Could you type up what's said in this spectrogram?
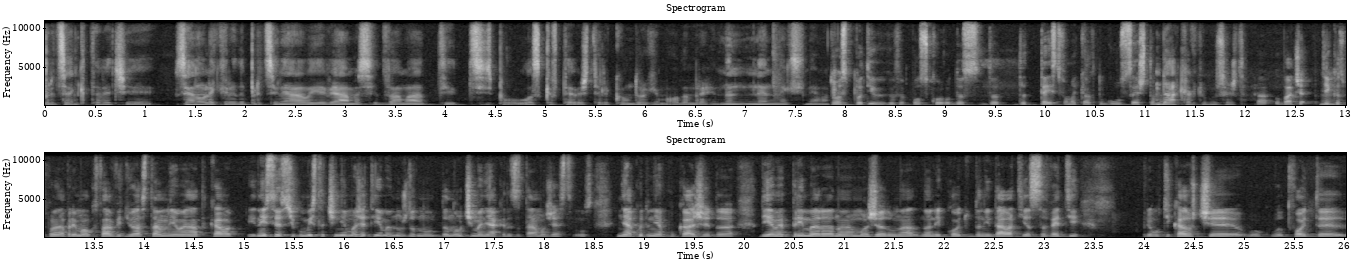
преценката вече е все едно лекаря да преценява, явяваме се двама, ти, ти си по-лъскав, тебе ще лекувам, другия мога да мре. Не, не, нека си няма. Тоест пътя какъв е по-скоро да, с- да, да действаме както го усещаме. Да, както го усещам. А, обаче, ти като спомена при малко това видео, аз там имам една такава. И наистина си го мисля, че ние мъжете имаме нужда да, да научиме някъде за тази мъжественост. Някой да ни я покаже, да, да имаме примера на мъжа, на- нали, който да ни дава тия съвети. Примерно ти казваш, че твоите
